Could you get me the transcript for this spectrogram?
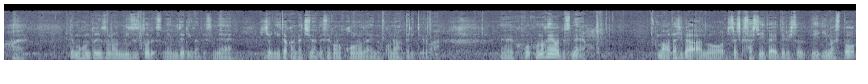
はい、でも本当にその水とですね緑がですね非常に豊かな地なんですねこの河野台のこの辺りというのは、えー、こここの辺をですねまあ、私があの親しくさせていただいている人で言いますと、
